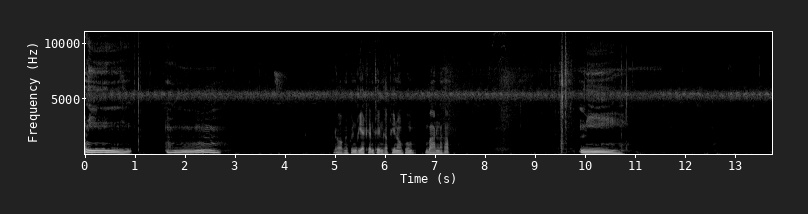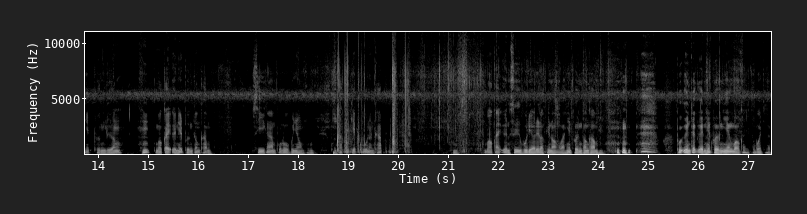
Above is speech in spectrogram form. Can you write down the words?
นี่อืมดอ ดกันขึ้นครับพี่น้องผมบานแล้วครับ นี่เห็ดเผิงเหลืองบอกไก่เอินเห็ดเผิงทองคำสีงามโพโลพยองผมผมครับไปเก็บคู่นั่นครับบอกไก่เอินซื้อผู้เดียวได้หรอพี่น้องว่าเห็ดเผิงทองคำผู้อื่นจะเอินเห็ดเผิงเอียงบอกไก่ก็บอกจัก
